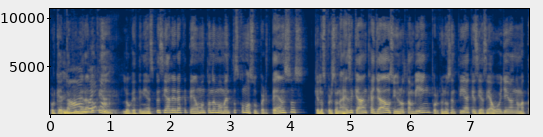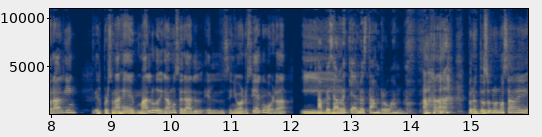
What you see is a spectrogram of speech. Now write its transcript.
Porque la No, primera lo que, lo que tenía especial era que tenía un montón de momentos como súper tensos, que los personajes se quedaban callados y uno también, porque uno sentía que si hacía bulla iban a matar a alguien. El personaje malo, digamos, era el, el señor ciego, ¿verdad? Y A pesar de que a él lo estaban robando. Ajá, pero entonces uno no sabe,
